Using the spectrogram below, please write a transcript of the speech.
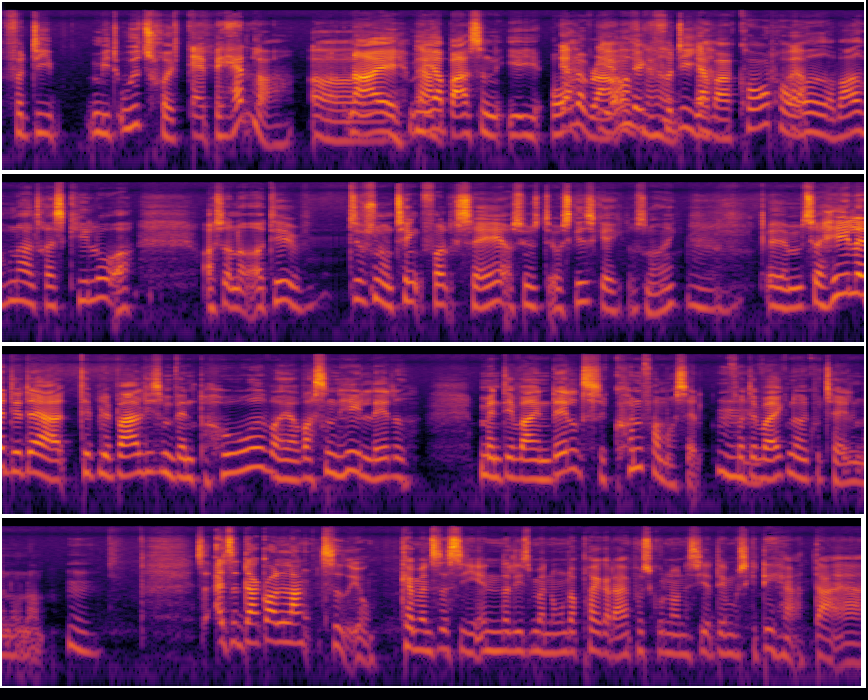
fordi mit udtryk... Er behandler? Og, nej, mere ja. bare sådan i all ja, around, i ikke? fordi ja. jeg var korthåret ja. og vejede 150 kilo og, og sådan noget. Og det, det var sådan nogle ting, folk sagde, og syntes, det var skidskægt og sådan noget. Ikke? Mm. Øhm, så hele det der, det blev bare ligesom vendt på hovedet, hvor jeg var sådan helt lettet. Men det var en lettelse kun for mig selv, mm. for det var ikke noget, jeg kunne tale med nogen om. Mm. Så, altså, der går lang tid jo, kan man så sige, inden der ligesom er nogen, der prikker dig på skulderen og siger, at det er måske det her, der er,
